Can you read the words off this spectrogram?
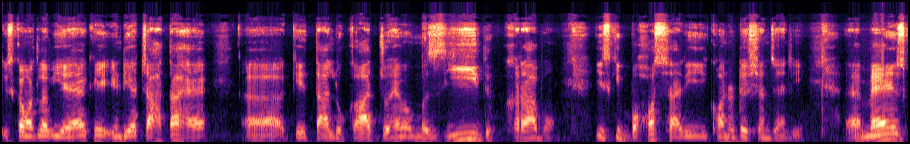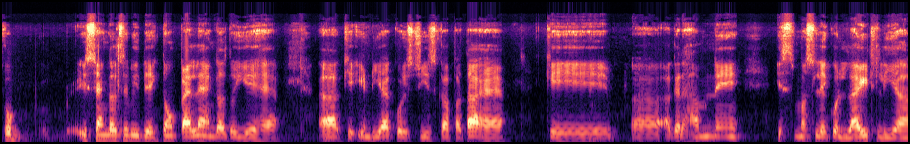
इसका मतलब ये है कि इंडिया चाहता है कि ताल्लुक जो हैं वो मज़ीद ख़राब हों। इसकी बहुत सारी कॉनोटेशन हैं जी। मैं इसको इस एंगल से भी देखता हूँ। पहला एंगल तो ये है कि इंडिया को इस चीज़ का पता है कि अगर हमने इस मसले को लाइट लिया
